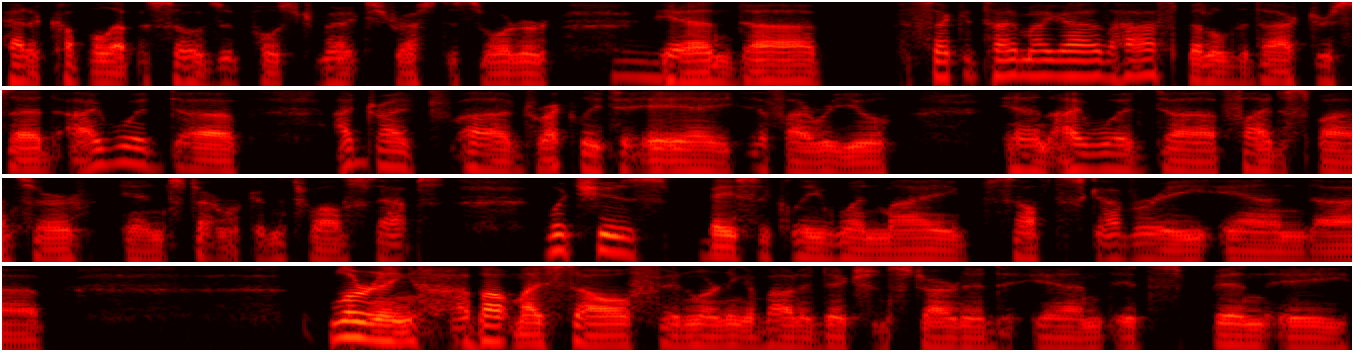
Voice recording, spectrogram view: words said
had a couple episodes of post traumatic stress disorder. Mm. And uh, the second time I got out of the hospital, the doctor said I would, uh, I'd drive uh, directly to AA if I were you. And I would uh, find a sponsor and start working the 12 steps, which is basically when my self discovery and uh, learning about myself and learning about addiction started. And it's been a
